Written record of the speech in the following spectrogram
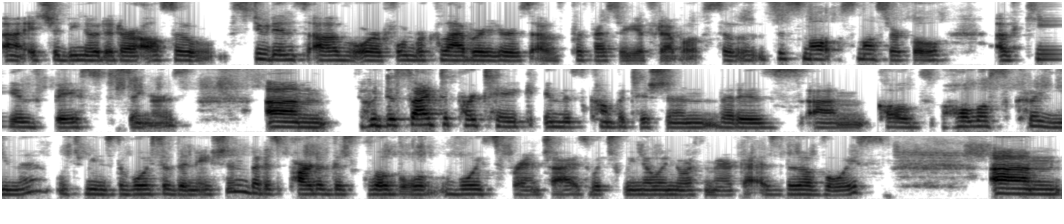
uh, it should be noted, are also students of or former collaborators of Professor Yefremov. So, it's a small, small circle of Kiev based singers um, who decide to partake in this competition that is um, called Holos Krainy, which means the voice of the nation, but it's part of this global voice franchise, which we know in North America as The Voice. Um,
